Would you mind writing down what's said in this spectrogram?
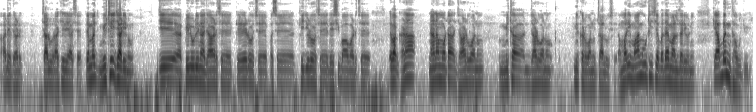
આડેધડ ચાલુ રાખી રહ્યા છે. તેમજ મીઠી ઝાડીનું જે પીલુડીના ઝાડ છે, કેળો છે, પછી ખીજડો છે, દેશી બાવળ છે, એવા ઘણા નાના મોટા ઝાડવાનું, મીઠા ઝાડવાનું નીકળવાનું ચાલુ છે. અમારી માંગ ઉઠી છે બધા માલધારીઓની કે આ બંધ થવું જોઈએ.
